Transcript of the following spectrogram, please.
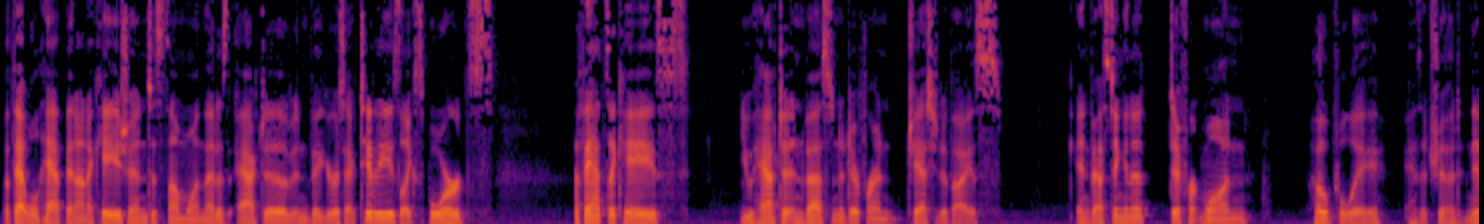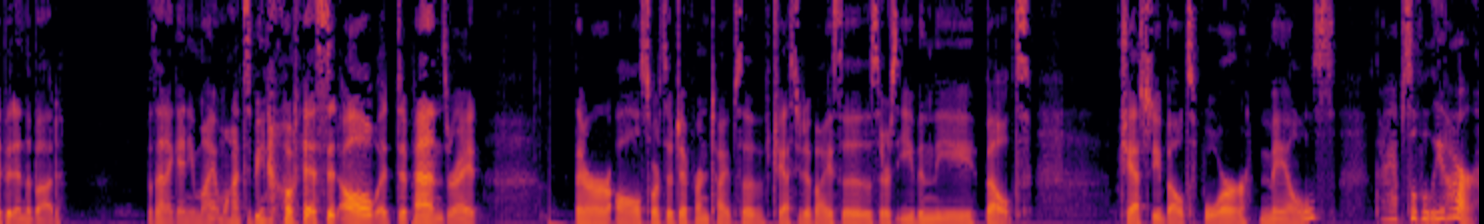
But that will happen on occasion to someone that is active in vigorous activities like sports. If that's the case, you have to invest in a different chassis device. Investing in a different one, hopefully, as it should, nip it in the bud. But then again, you might want it to be noticed. It all it depends, right? There are all sorts of different types of chastity devices. There's even the belt. Chastity belts for males. There absolutely are.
